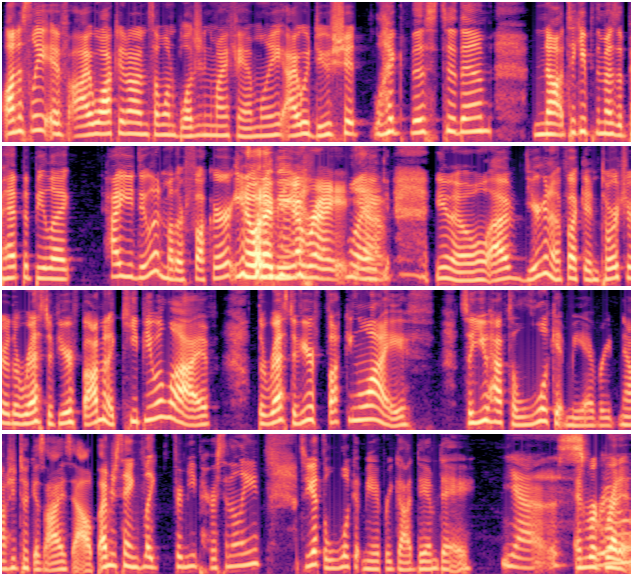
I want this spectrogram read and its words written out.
honestly if I walked in on someone bludgeoning my family, I would do shit like this to them, not to keep them as a pet but be like, "How you doing, motherfucker?" You know what I mean? Yeah, right. yeah. like you know, I you're going to fucking torture the rest of your I'm going to keep you alive the rest of your fucking life. So you have to look at me every now she took his eyes out. But I'm just saying like for me personally, so you have to look at me every goddamn day Yeah. and regret it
